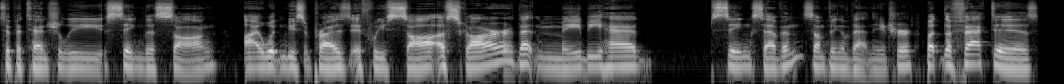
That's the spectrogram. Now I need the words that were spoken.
to potentially sing this song. I wouldn't be surprised if we saw a Scar that maybe had Sing 7, something of that nature. But the fact is,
